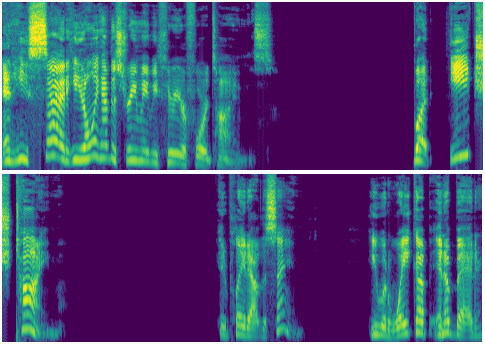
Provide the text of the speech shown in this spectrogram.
And he said he'd only had this dream maybe three or four times. But each time, it played out the same. He would wake up in a bed,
